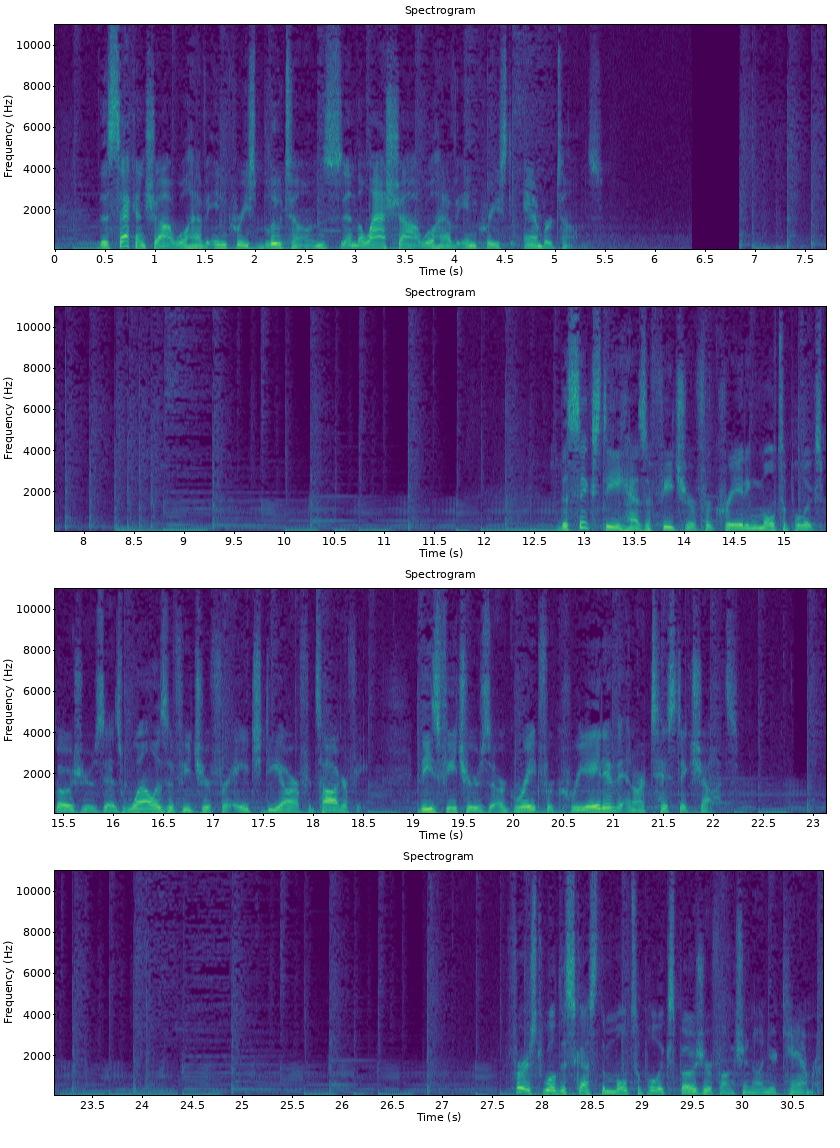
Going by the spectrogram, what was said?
the second shot will have increased blue tones, and the last shot will have increased amber tones. The 6D has a feature for creating multiple exposures as well as a feature for HDR photography. These features are great for creative and artistic shots. First, we'll discuss the multiple exposure function on your camera.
